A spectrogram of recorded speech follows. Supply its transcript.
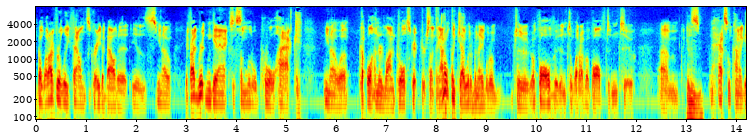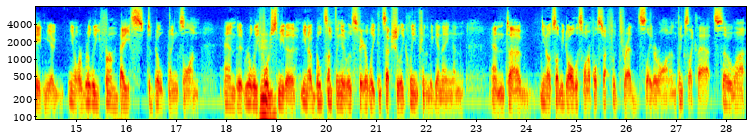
but what I've really found great about it is, you know, if I'd written GitAnnex as some little Perl hack, you know, a couple of hundred line Perl script or something, I don't think I would have been able to, to evolve it into what I've evolved into. Um, because mm-hmm. Haskell kind of gave me a you know a really firm base to build things on, and it really mm-hmm. forced me to you know build something that was fairly conceptually clean from the beginning, and and uh, you know it's let me do all this wonderful stuff with threads later on and things like that. So uh,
